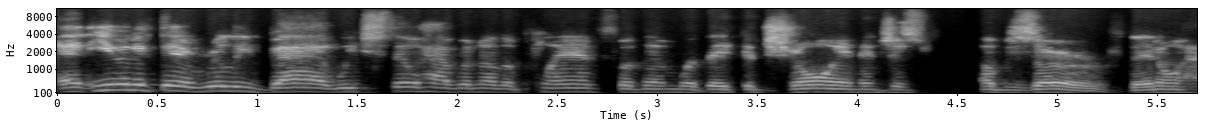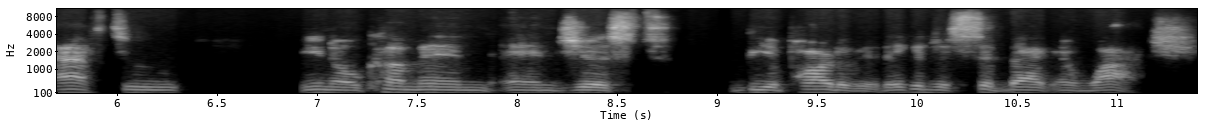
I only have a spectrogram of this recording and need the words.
and even if they're really bad, we still have another plan for them where they could join and just observe. They don't have to, you know, come in and just be a part of it. They can just sit back and watch.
